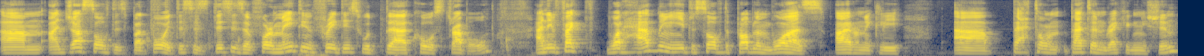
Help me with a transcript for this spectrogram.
Um, I just solved this, but boy, this is this is a for a mating free. This would uh, cause trouble. And in fact, what me here to solve the problem was, ironically, uh, pattern pattern recognition.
